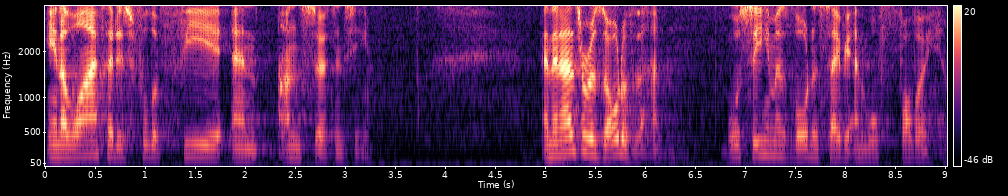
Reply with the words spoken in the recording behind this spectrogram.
in a life that is full of fear and uncertainty. And then, as a result of that, we'll see him as Lord and Savior and we'll follow him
